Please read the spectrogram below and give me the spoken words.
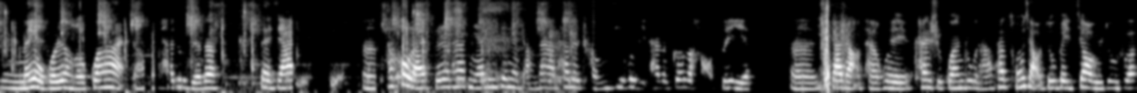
嗯没有过任何关爱，然后他就觉得在家里，嗯，他后来随着他年龄渐渐长大，他的成绩会比他的哥哥好，所以。嗯，家长才会开始关注他。他从小就被教育，就是说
